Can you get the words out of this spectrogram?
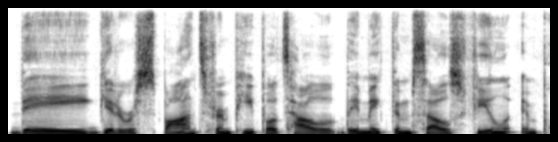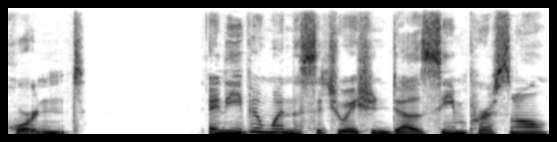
they get a response from people. It's how they make themselves feel important. And even when the situation does seem personal,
